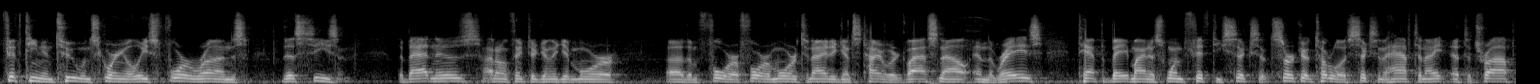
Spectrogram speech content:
15 and two when scoring at least four runs this season. The bad news: I don't think they're going to get more uh, than four or four or more tonight against Tyler Glasnow and the Rays. Tampa Bay minus 156 at Circa. Total of six and a half tonight at the Trop.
